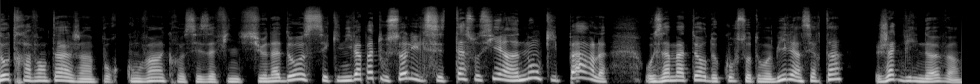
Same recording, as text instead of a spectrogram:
autre avantage hein, pour convaincre ses aficionados, c'est qu'il n'y va pas tout seul, il s'est associé à un nom qui parle aux amateurs de course automobile, un certain Jacques Villeneuve.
